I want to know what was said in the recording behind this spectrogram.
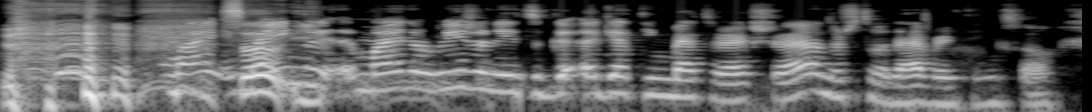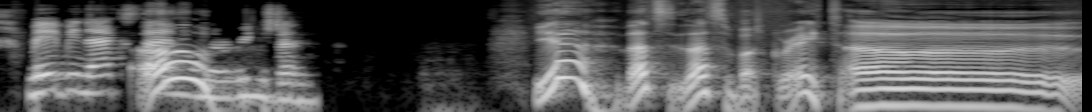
My, so, my, my, Norwegian is getting better. Actually, I understood everything. So maybe next time oh. Norwegian. Yeah, that's that's about great. Uh,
